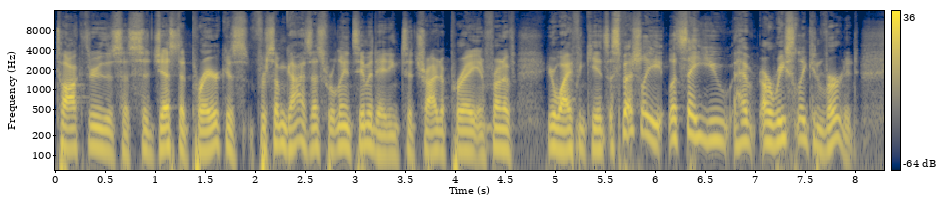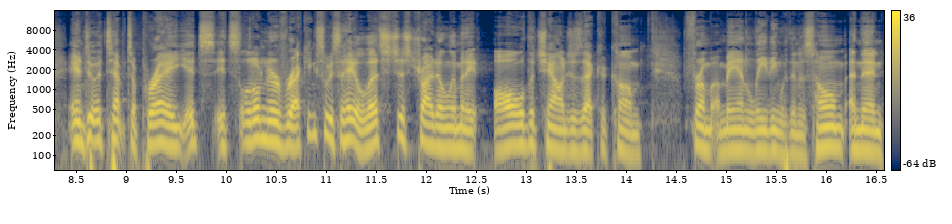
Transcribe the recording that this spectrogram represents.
talk through. There's a suggested prayer because for some guys that's really intimidating to try to pray in front of your wife and kids, especially let's say you have are recently converted and to attempt to pray, it's it's a little nerve wracking. So we say, hey, let's just try to eliminate all the challenges that could come from a man leading within his home. And then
